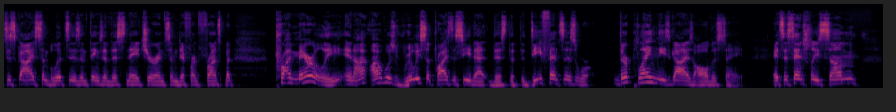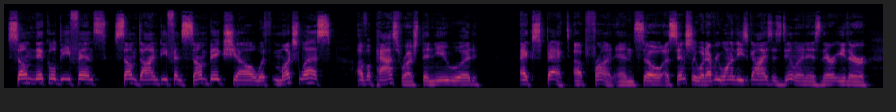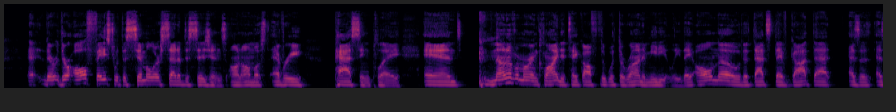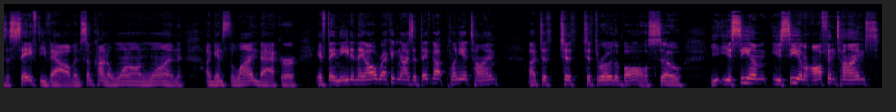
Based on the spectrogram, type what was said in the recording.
disguise some blitzes and things of this nature and some different fronts, but primarily, and I, I was really surprised to see that this that the defenses were they're playing these guys all the same. It's essentially some some nickel defense, some dime defense, some big shell with much less of a pass rush than you would expect up front. And so essentially what every one of these guys is doing is they're either eh, they're they're all faced with a similar set of decisions on almost every passing play and none of them are inclined to take off the, with the run immediately. They all know that that's they've got that as a as a safety valve and some kind of one on one against the linebacker if they need, and they all recognize that they've got plenty of time uh, to to to throw the ball. So you, you see them you see them oftentimes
